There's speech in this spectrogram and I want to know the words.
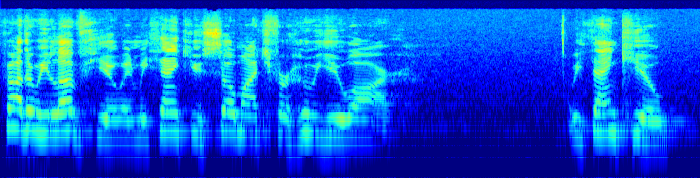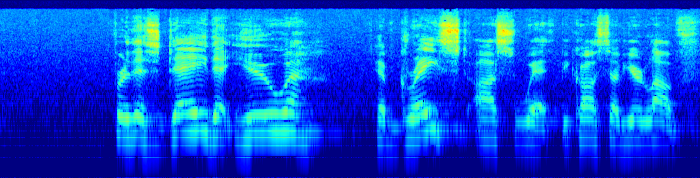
Father, we love you and we thank you so much for who you are. We thank you for this day that you have graced us with because of your love.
